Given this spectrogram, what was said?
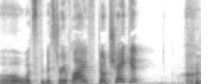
oh, what's the mystery of life? Don't shake it.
